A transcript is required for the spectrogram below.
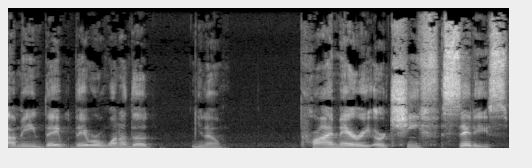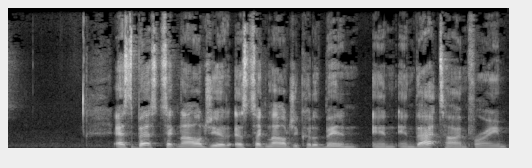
i mean they they were one of the you know primary or chief cities as best technology as technology could have been in in that time frame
